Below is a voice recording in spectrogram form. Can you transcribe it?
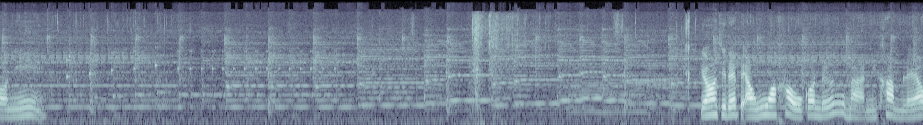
ตอนนี้ เดี๋ยวเราจะได้ไปเอางัวเข่าก่อนเด้อบาทนี้ค่ำแล้ว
